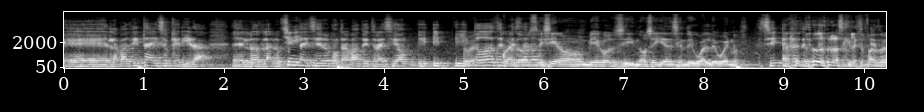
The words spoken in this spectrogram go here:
que la maldita hizo querida, eh, los, la Lupita Sí. hicieron contrabando y traición, y, y, y todos Cuando empezaron... hicieron viejos y no seguían siendo igual de buenos. Sí, entonces, todos los que les pasó eso.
